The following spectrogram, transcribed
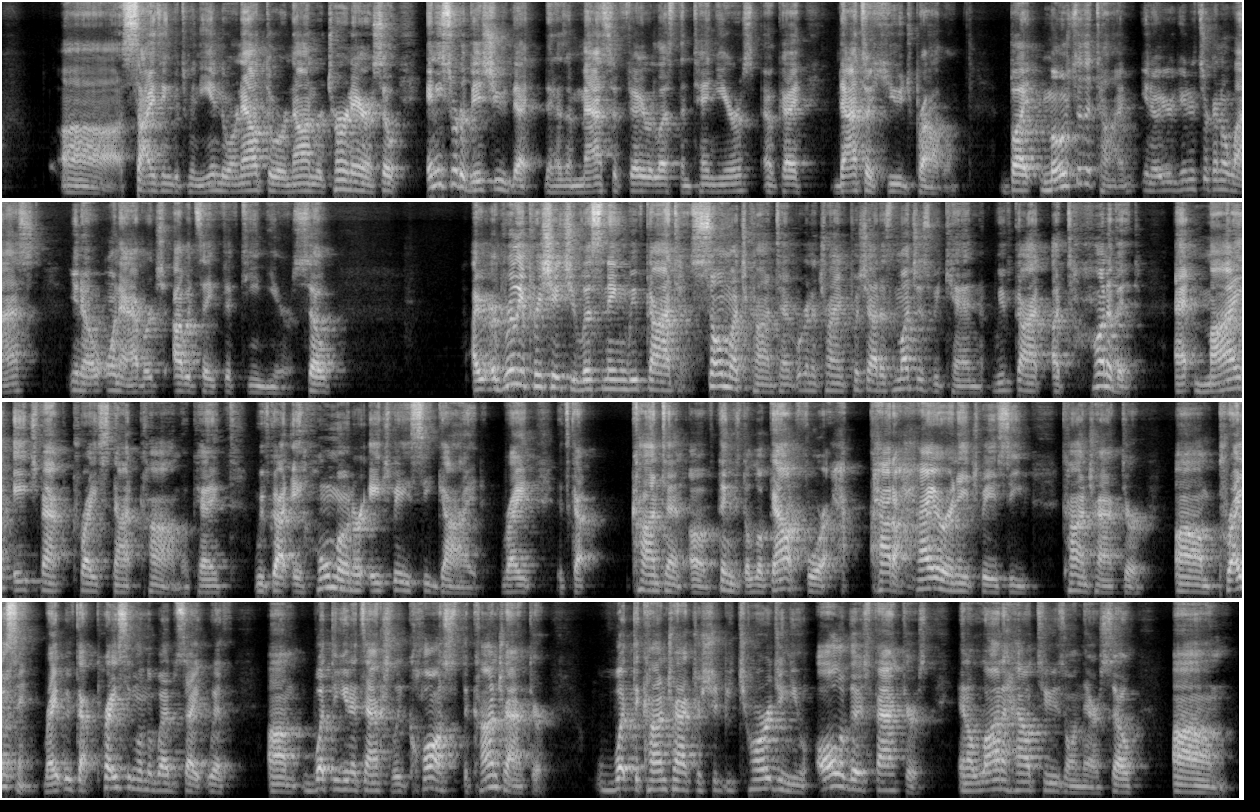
uh, sizing between the indoor and outdoor, non-return error. So any sort of issue that, that has a massive failure less than 10 years, okay, that's a huge problem. But most of the time, you know, your units are going to last, you know, on average, I would say 15 years. So I really appreciate you listening. We've got so much content. We're going to try and push out as much as we can. We've got a ton of it at myhvacprice.com. Okay. We've got a homeowner HVAC guide, right? It's got content of things to look out for, how to hire an HVAC contractor, um, pricing, right? We've got pricing on the website with um, what the units actually cost the contractor, what the contractor should be charging you, all of those factors, and a lot of how to's on there. So um,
